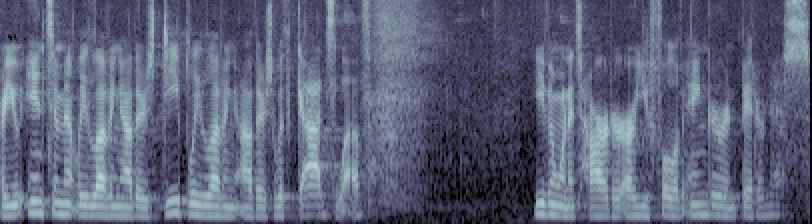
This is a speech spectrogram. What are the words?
Are you intimately loving others, deeply loving others with God's love? Even when it's hard? Or are you full of anger and bitterness?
